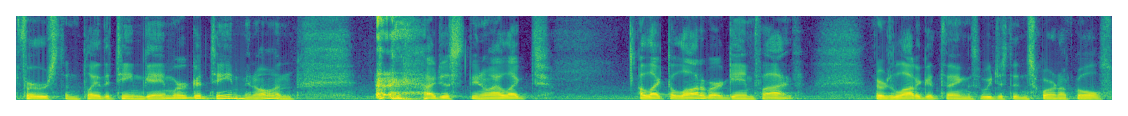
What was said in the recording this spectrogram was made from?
first and play the team game, we're a good team. You know, and I just, you know, I liked, I liked a lot of our game five. There was a lot of good things. We just didn't score enough goals.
